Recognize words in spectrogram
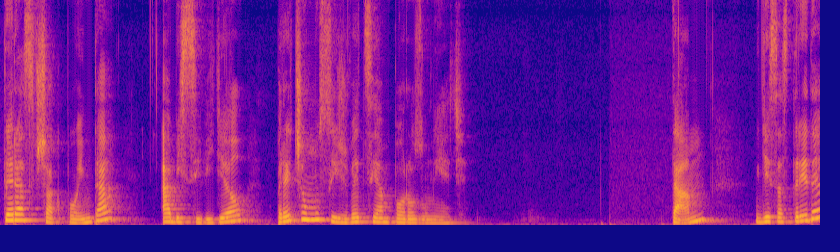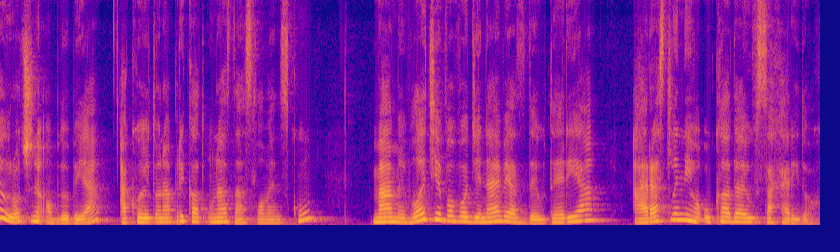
Teraz však pointa, aby si videl, prečo musíš veciam porozumieť. Tam, kde sa striedajú ročné obdobia, ako je to napríklad u nás na Slovensku, máme v lete vo vode najviac deutéria a rastliny ho ukladajú v sacharidoch.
